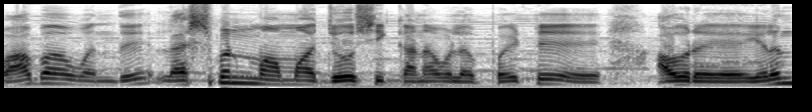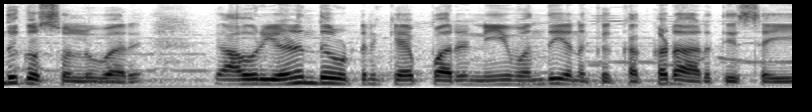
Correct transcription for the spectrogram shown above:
பாபா வந்து லக்ஷ்மண் மாமா ஜோஷி கனவுல போயிட்டு அவர் எழுந்துக்க சொல்லுவார். அவர் எழுந்து விட்டுன்னு கேட்பாரு நீ வந்து எனக்கு கக்கடா ஆரத்தி செய்.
